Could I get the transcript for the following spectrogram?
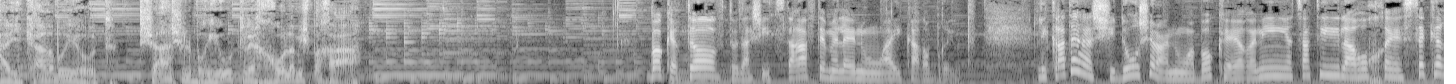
העיקר הבריאות, שעה של בריאות לכל המשפחה. בוקר טוב, תודה שהצטרפתם אלינו, העיקר הבריאות. לקראת השידור שלנו הבוקר, אני יצאתי לערוך uh, סקר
